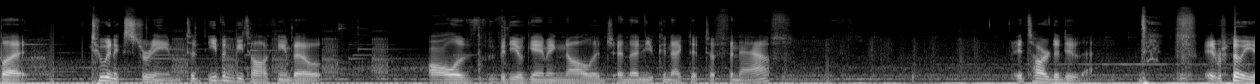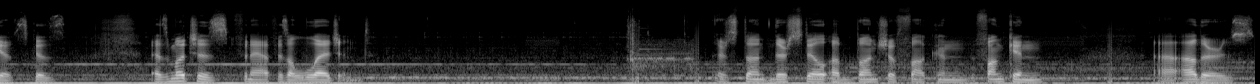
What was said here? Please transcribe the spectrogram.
But to an extreme, to even be talking about all of video gaming knowledge and then you connect it to FNAF, it's hard to do that. it really is, because as much as FNAF is a legend, there's done, there's still a bunch of fucking funkin' uh, others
